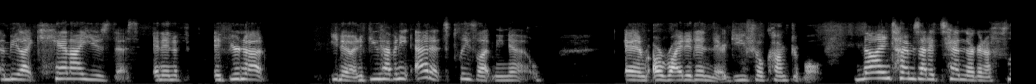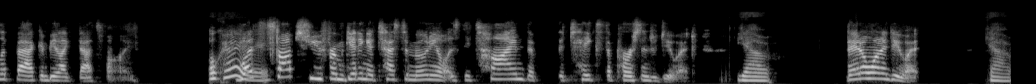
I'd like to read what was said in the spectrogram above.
and be like, can I use this? And then if if you're not, you know, and if you have any edits, please let me know. And or write it in there. Do you feel comfortable? Nine times out of ten, they're gonna flip back and be like, that's fine. Okay. What stops you from getting a testimonial is the time that it takes the person to do it. Yeah. They don't want to do it. Yeah.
